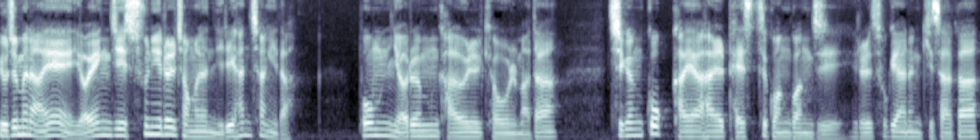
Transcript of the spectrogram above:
요즘은 아예 여행지 순위를 정하는 일이 한창이다. 봄, 여름, 가을, 겨울마다 지금 꼭 가야 할 베스트 관광지를 소개하는 기사가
